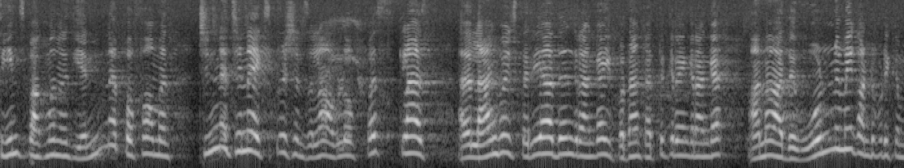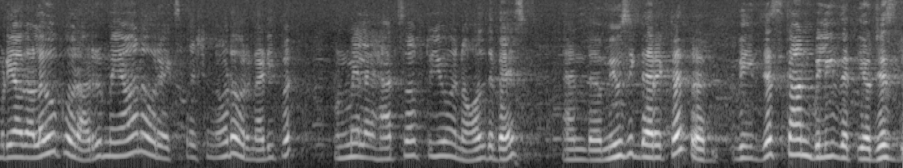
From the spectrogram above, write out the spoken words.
சீன்ஸ் பார்க்கும்போது எனக்கு என்ன பெர்ஃபார்மன்ஸ் சின்ன சின்ன எக்ஸ்பிரஷன்ஸ் எல்லாம் அவ்வளோ ஃபர்ஸ்ட் கிளாஸ் அது லாங்குவேஜ் தெரியாதுங்கிறாங்க. இப்போ தான் கற்றுக்குறேங்கிறாங்க ஆனால் அது ஒன்றுமே கண்டுபிடிக்க முடியாத அளவுக்கு ஒரு அருமையான ஒரு எக்ஸ்பிரஷனோட ஒரு நடிப்பு. உண்மையில hats off to you and all the best and music director we just can't believe that you're just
